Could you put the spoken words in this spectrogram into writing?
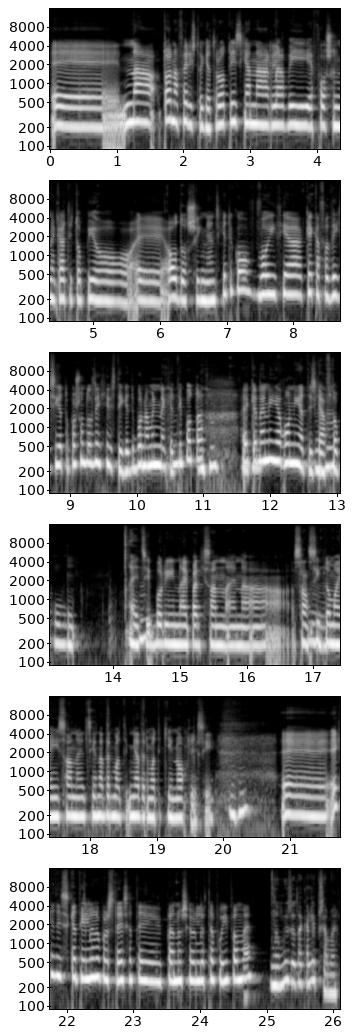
ε, να το αναφέρει στο γιατρό της για να λάβει εφόσον είναι κάτι το οποίο ε, όντως είναι ενσχετικό βοήθεια και καθοδήγηση για το πώς να το διαχειριστεί. Γιατί μπορεί να μην είναι και τίποτα ε, και να είναι η αγωνία της για αυτό που έτσι, μπορεί να υπάρχει σαν, ένα, σαν σύμπτωμα ή σαν έτσι, ένα μια δερματική ενόχληση. Ε, έχετε εσείς κάτι άλλο να προσθέσετε πάνω σε όλα αυτά που είπαμε; Νομίζω τα καλύψαμε.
